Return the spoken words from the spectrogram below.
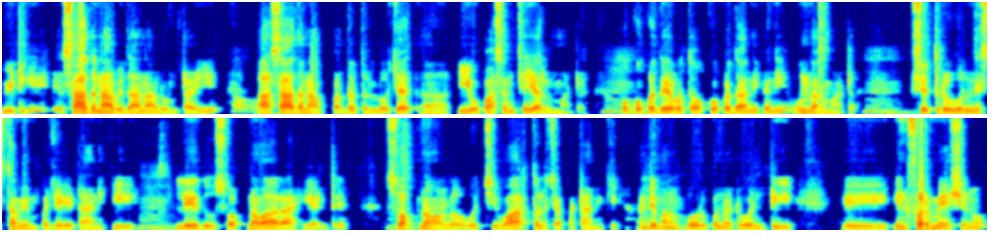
వీటికి సాధనా విధానాలు ఉంటాయి. ఆ సాధనా పద్ధతుల్లో ఈ ఉపాసన చేయాలన్నమాట. ఒక్కొక్క దేవత ఒక్కొక్క దానికని ఉందన్నమాట. శత్రువుల్ని స్తంభింపజేయటానికి లేదు స్వప్నవారాహి అంటే స్వప్నంలో వచ్చి వార్తలు చెప్పటానికి. అంటే మనం మ్మ్. కోరుకున్నటువంటి ఇన్ఫర్మేషను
